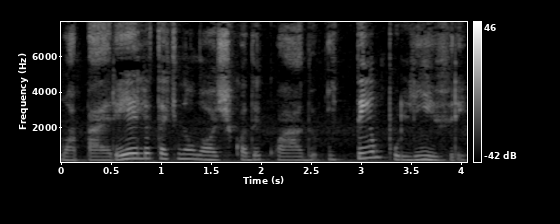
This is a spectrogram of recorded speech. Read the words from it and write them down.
um aparelho tecnológico adequado e tempo livre,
